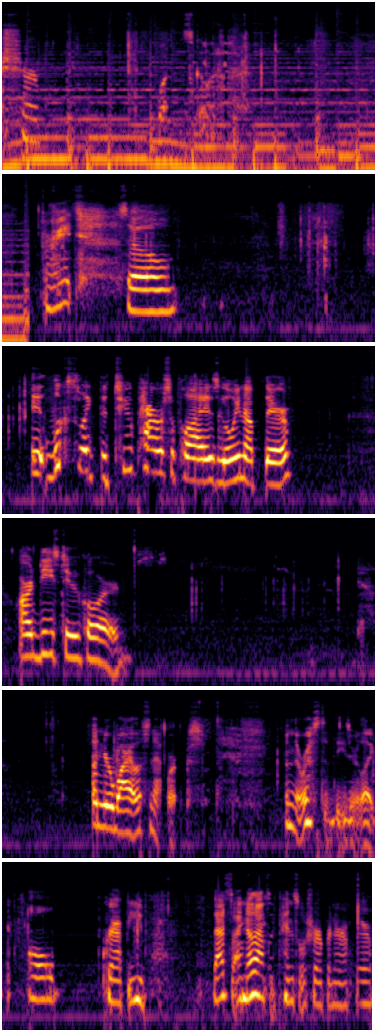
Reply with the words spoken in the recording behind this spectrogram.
sure what's going on. Alright, so it looks like the two power supplies going up there are these two cords under wireless networks. And the rest of these are like all crappy. That's I know that's a pencil sharpener up there.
